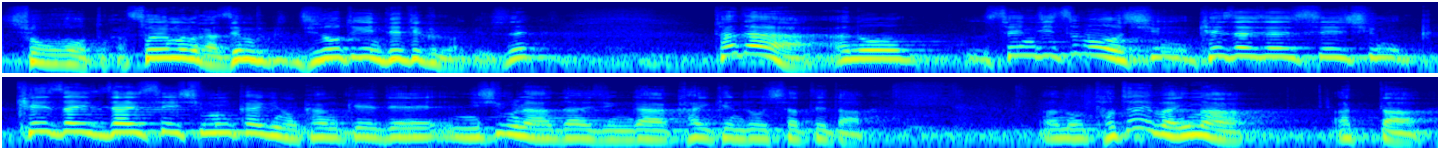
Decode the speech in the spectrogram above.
称号とか、そういうものが全部自動的に出てくるわけですね。ただあの先日も経済財政諮経済財政諮問会議の関係で西村大臣が会見でおっしゃってた。あの例えば今あった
